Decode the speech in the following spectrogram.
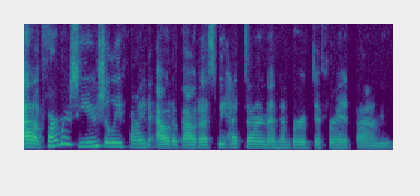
uh, farmers usually find out about us. We had done a number of different um,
